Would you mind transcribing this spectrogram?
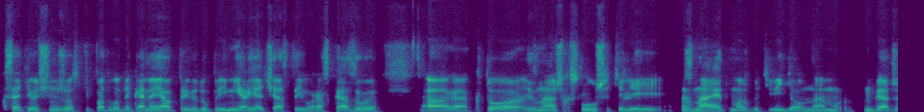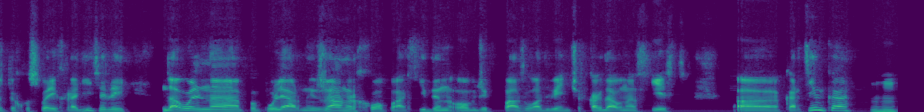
кстати, очень жесткий подводный камень. Я приведу пример, я часто его рассказываю. А, кто из наших слушателей знает, может быть, видел на гаджетах у своих родителей, довольно популярный жанр хопа, Hidden Object Puzzle Adventure, когда у нас есть а, картинка, угу.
